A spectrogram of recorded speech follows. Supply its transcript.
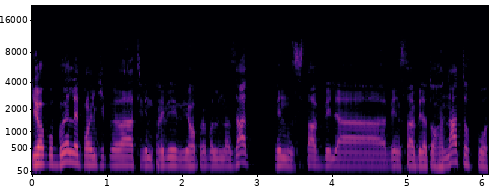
його побили, Понтій Пілат, він привів, його привели назад, він став біля він став біля того натовпу,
